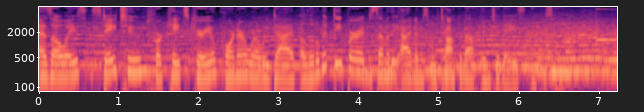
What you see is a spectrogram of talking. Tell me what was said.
As always, stay tuned for Kate's Curio Corner, where we dive a little bit deeper into some of the items we talk about in today's episode.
